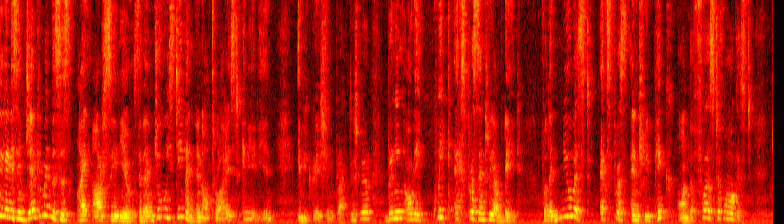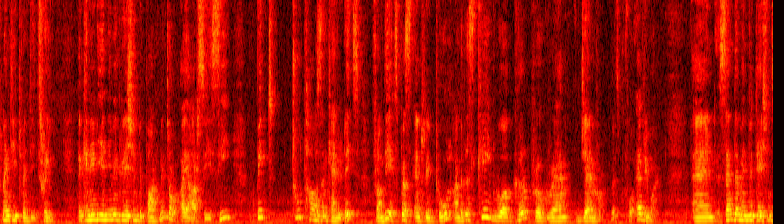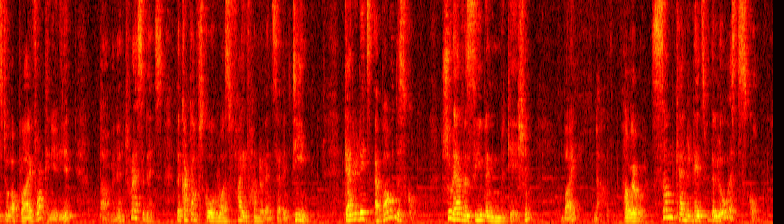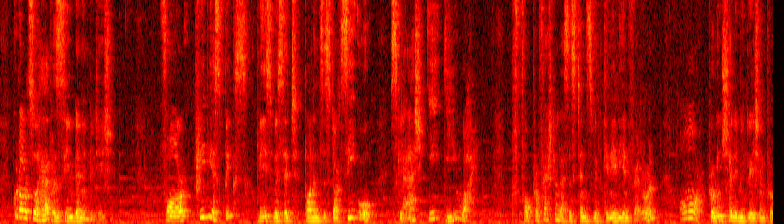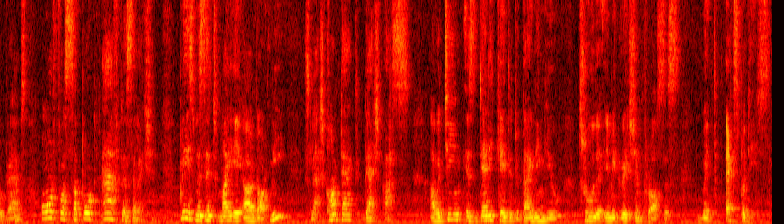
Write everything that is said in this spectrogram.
Day, ladies and gentlemen. This is IRC News, and I'm Joy Stephen, an authorized Canadian immigration practitioner, bringing out a quick express entry update for the newest express entry pick on the 1st of August 2023. The Canadian Immigration Department, or IRCC, picked 2,000 candidates from the express entry pool under the Skilled Worker Program General. That's for everyone and send them invitations to apply for Canadian permanent residence. The cutoff score was 517. Candidates above the score should have received an invitation by now. However, some candidates with the lowest score could also have received an invitation. For previous picks, please visit polinsys.co slash EEY for professional assistance with Canadian federal or provincial immigration programs or for support after selection, please visit myar.me slash contact dash us. Our team is dedicated to guiding you through the immigration process with expertise.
